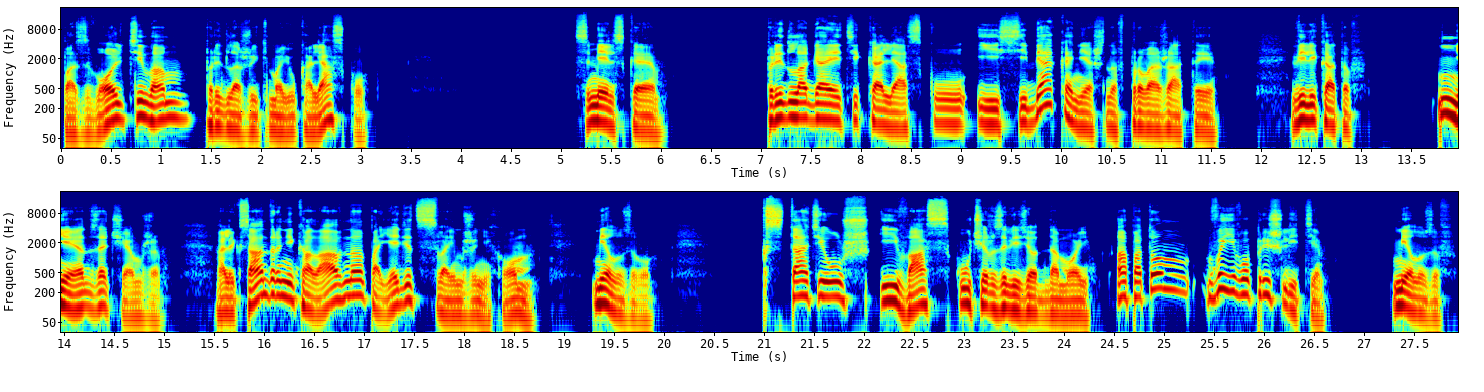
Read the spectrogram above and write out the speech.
Позвольте вам предложить мою коляску. Смельская. Предлагаете коляску и себя, конечно, в провожатые. Великатов. Нет, зачем же? Александра Николаевна поедет с своим женихом. Мелузову. Кстати уж и вас кучер завезет домой, а потом вы его пришлите. Мелузов.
